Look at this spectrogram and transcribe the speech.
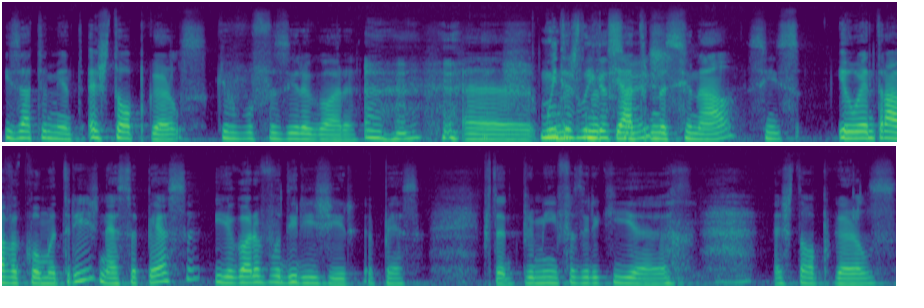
exatamente as Top Girls, que eu vou fazer agora. Uh uh, Muitas no, ligações. No Teatro Nacional. Sim, eu entrava como atriz nessa peça e agora vou dirigir a peça. Portanto, para mim, fazer aqui a, as Top Girls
